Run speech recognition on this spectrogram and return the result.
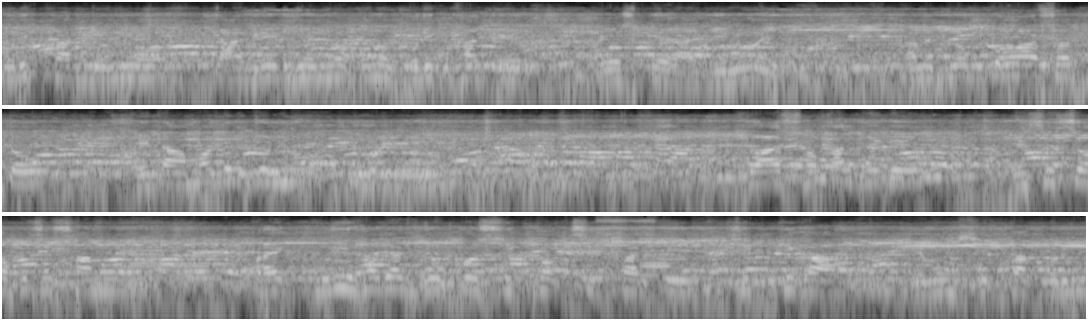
পরীক্ষার জন্য, চাকরির জন্য কোনো পরীক্ষাতে বসতে রাজি নয় কারণ যোগ্য হওয়া সত্ত্বেও এটা আমাদের জন্য অপমানজনক। তো আজ সকাল থেকে এসএসসি অফিসের সামনে প্রায় কুড়ি হাজার যোগ্য শিক্ষক, শিক্ষার্থী, শিক্ষিকা এবং শিক্ষাকর্মী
